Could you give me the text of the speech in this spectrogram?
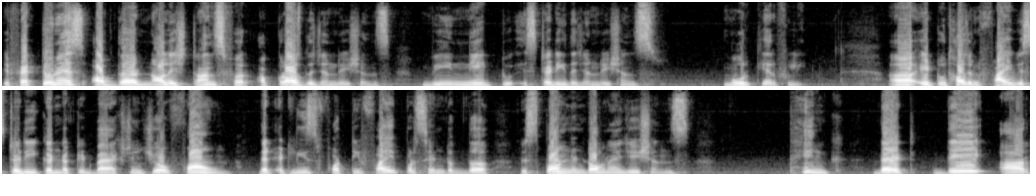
effectiveness of the knowledge transfer across the generations, we need to study the generations more carefully. Uh, a 2005 study conducted by Accenture found that at least 45 percent of the respondent organizations think that they are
